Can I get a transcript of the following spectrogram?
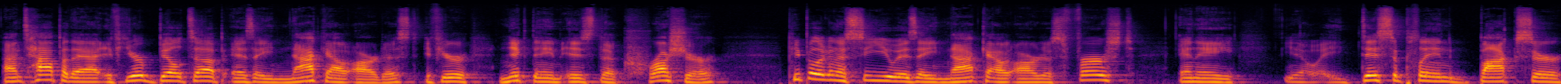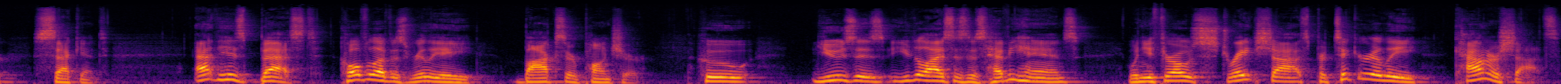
on top of that, if you're built up as a knockout artist, if your nickname is the Crusher, people are going to see you as a knockout artist first and a you know a disciplined boxer second. At his best, Kovalev is really a boxer puncher who uses utilizes his heavy hands when he throws straight shots, particularly counter shots.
